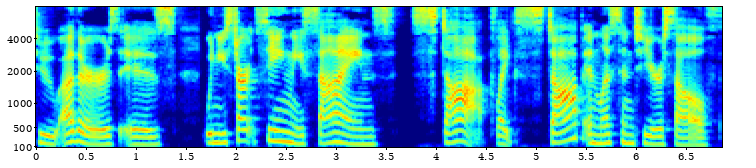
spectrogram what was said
to others is when you start seeing these signs, stop, like stop and listen to yourself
